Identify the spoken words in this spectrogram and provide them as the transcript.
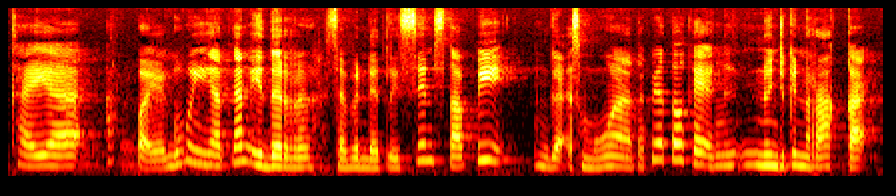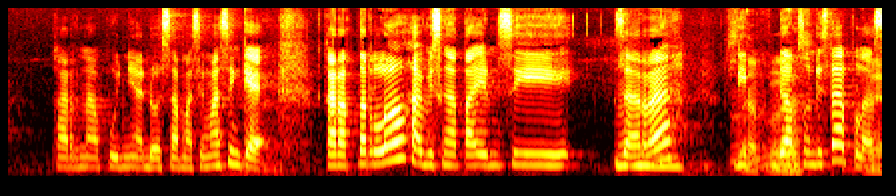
kayak apa ya gue mengingatkan either Seven Deadly Sins tapi nggak semua. Tapi atau kayak nunjukin neraka karena punya dosa masing-masing. Kayak karakter lo habis ngatain si Zara di, Staples. langsung di staples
